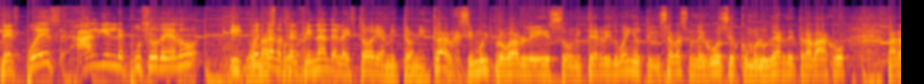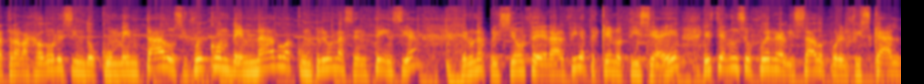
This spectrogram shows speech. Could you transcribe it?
Después alguien le puso dedo y Lo cuéntanos el final de la historia, mi Tony. Claro que sí, muy probable eso. Mi Terry dueño utilizaba su negocio como lugar de trabajo para trabajadores indocumentados y fue condenado a cumplir una sentencia en una prisión federal. Fíjate qué noticia, ¿eh? Este anuncio fue realizado por el fiscal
